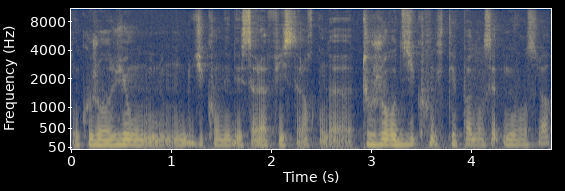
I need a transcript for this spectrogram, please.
Donc aujourd'hui, on, nous dit qu'on est des salafistes alors qu'on a toujours dit qu'on n'était pas dans cette mouvance-là.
